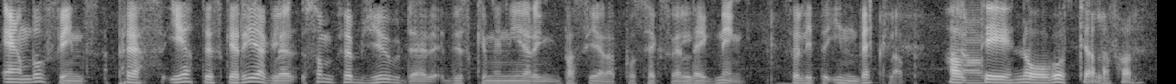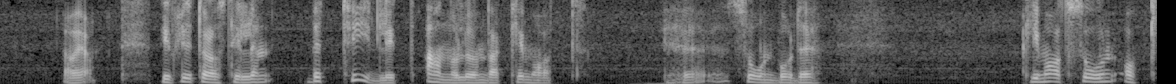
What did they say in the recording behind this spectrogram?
ändå finns pressetiska regler som förbjuder diskriminering baserat på sexuell läggning. Så lite invecklat. Alltid något i alla fall. Ja, ja. Vi flyttar oss till en betydligt annorlunda klimatzon, både klimatzon och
